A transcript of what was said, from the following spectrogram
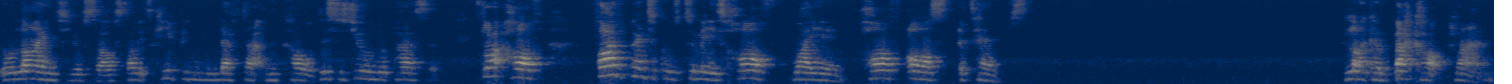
you're lying to yourself, so it's keeping you left out in the cold. This is you and your person. It's like half, Five Pentacles to me is halfway in, half-assed attempts. Like a backup plan.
